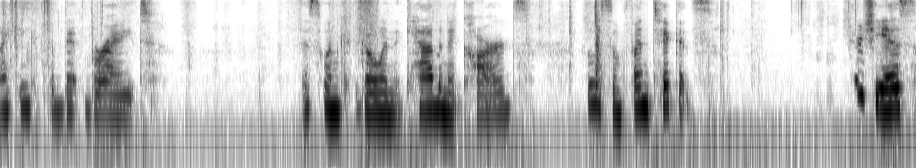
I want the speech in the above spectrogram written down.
I think it's a bit bright. This one could go in the cabinet cards. Ooh, some fun tickets. Here she is.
